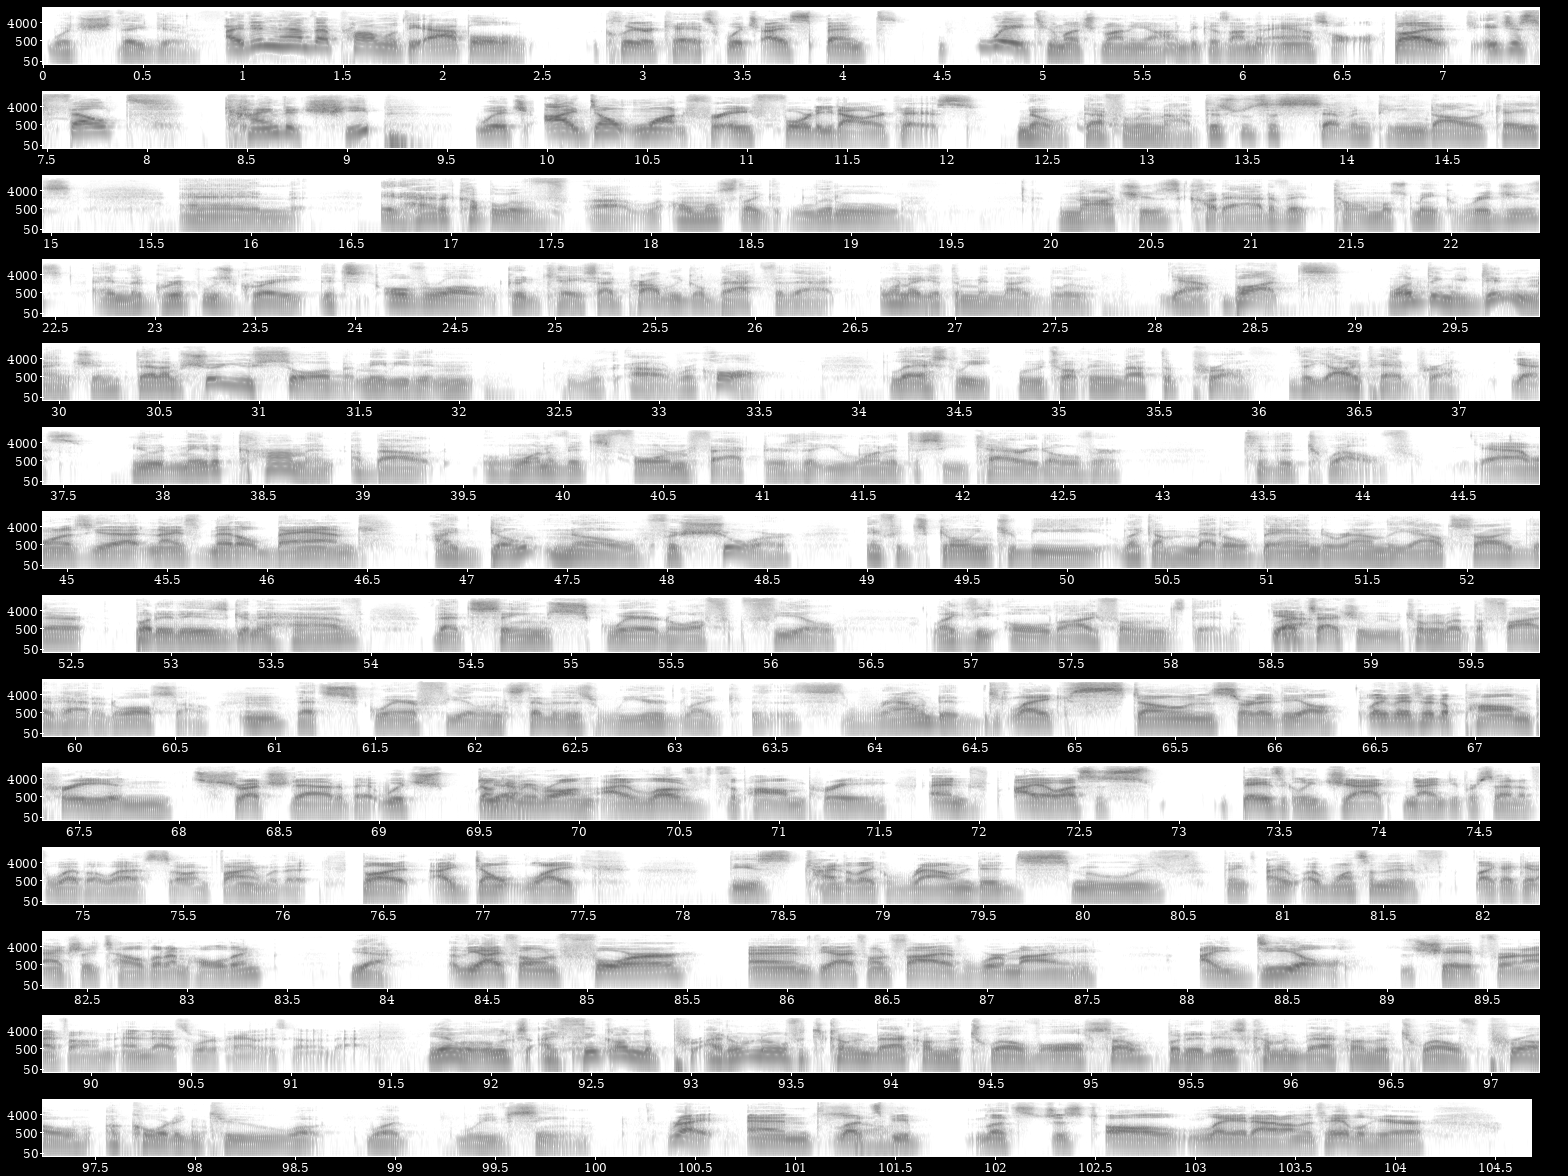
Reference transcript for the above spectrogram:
which they do. I didn't have that problem with the Apple clear case, which I spent way too much money on because I'm an asshole. But it just felt kind of cheap, which I don't want for a $40 case. No, definitely not. This was a seventeen dollar case, and it had a couple of uh, almost like little notches cut out of it to almost make ridges, and the grip was great. It's overall good case. I'd probably go back for that when I get the midnight blue. Yeah. But one thing you didn't mention that I'm sure you saw, but maybe didn't uh, recall. Last week we were talking about the Pro, the iPad Pro. Yes. You had made a comment about one of its form factors that you wanted to see carried over to the 12. Yeah, I want to see that nice metal band. I don't know for sure if it's going to be like a metal band around the outside there, but it is going to have that same squared off feel like the old iPhones did. Yeah. That's actually, we were talking about the 5 had it also. Mm-hmm. That square feel instead of this weird, like, rounded. Like stone sort of deal. Like they took a Palm Pre and stretched it out a bit, which, don't Yeah. get me wrong, I loved the Palm Pre. And iOS is basically jacked 90% of WebOS, so I'm fine with it. But I don't like these kind of like rounded, smooth things. I, I want something that like I can actually tell that I'm holding. Yeah. The iPhone 4 and the iPhone 5 were my ideal shape for an iPhone, and that's what apparently is coming back. Yeah, well, it looks. I think on the. I don't know if it's coming back on the 12 also, but it is coming back on the 12 Pro, according to what what we've seen. Right. And let's be let's just all lay it out on the table here.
